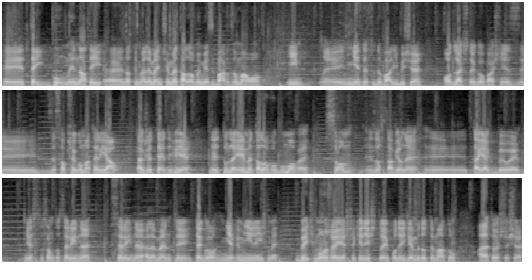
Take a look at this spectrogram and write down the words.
e, tej gumy na, tej, e, na tym elemencie metalowym jest bardzo mało i nie zdecydowaliby się odlać tego właśnie z, ze słabszego materiału. Także te dwie tuleje metalowo-gumowe są zostawione tak jak były. Jest to, są to seryjne, seryjne elementy i tego nie wymieniliśmy. Być może jeszcze kiedyś tutaj podejdziemy do tematu, ale to jeszcze się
